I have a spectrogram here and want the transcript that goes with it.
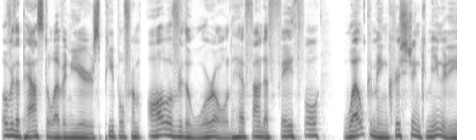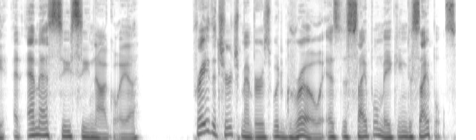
over the past 11 years, people from all over the world have found a faithful, welcoming Christian community at MSCC Nagoya. Pray the church members would grow as disciple making disciples.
